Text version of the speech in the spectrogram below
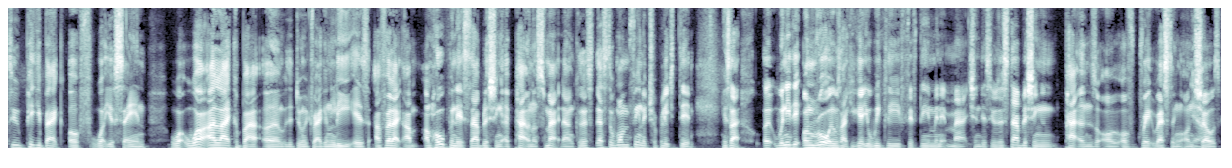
to piggyback off what you're saying, what what I like about um, the doing with Dragon Lee is I feel like I'm I'm hoping they're establishing a pattern on SmackDown because that's, that's the one thing that Triple H did. He's like uh, when he did on Raw, it was like you get your weekly 15 minute match, and this he was establishing patterns of, of great wrestling on shows.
